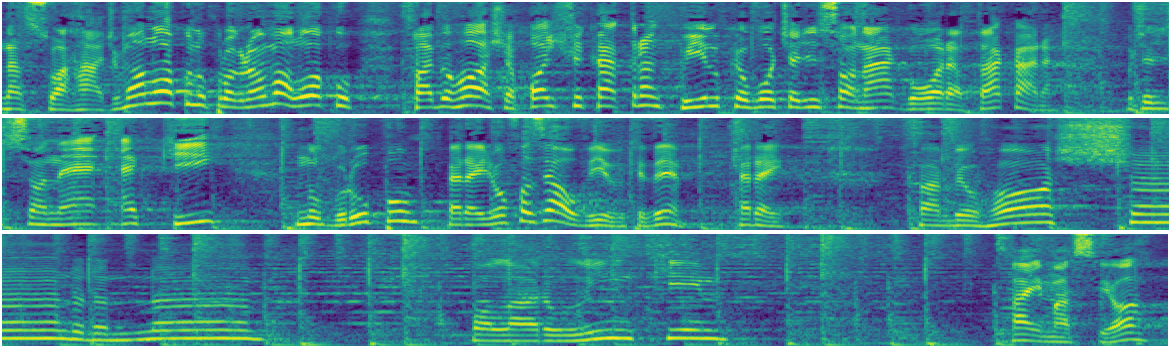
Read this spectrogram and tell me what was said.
na sua rádio. Maluco no programa Maluco. Fábio Rocha, pode ficar tranquilo que eu vou te adicionar agora, tá, cara? Vou te adicionar aqui no grupo. Pera aí, eu vou fazer ao vivo, quer ver? Pera aí. Fábio Rocha. Colar o link. Aí, Maci, ó.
